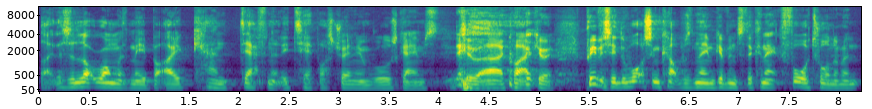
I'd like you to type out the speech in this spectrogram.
like there's a lot wrong with me, but I can definitely tip Australian rules games to uh, quite accurate. Previously, the Watson Cup was the name given to the Connect Four tournament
